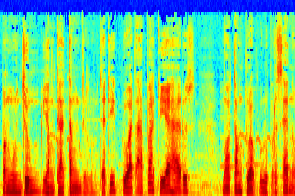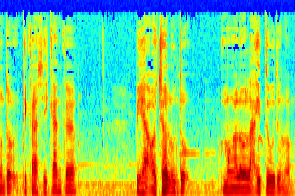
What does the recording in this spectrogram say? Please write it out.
pengunjung yang datang dulu. Jadi buat apa dia harus motong 20% untuk dikasihkan ke pihak ojol untuk mengelola itu gitu loh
